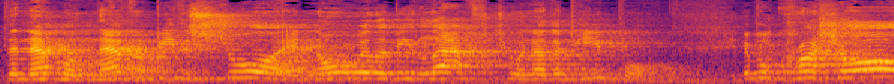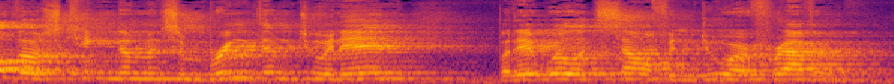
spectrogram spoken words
that will never be destroyed, nor will it be left to another people. It will crush all those kingdoms and bring them to an end but it will itself endure forever.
